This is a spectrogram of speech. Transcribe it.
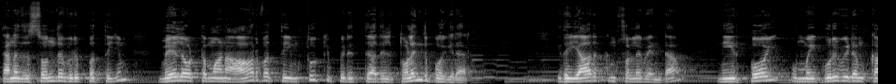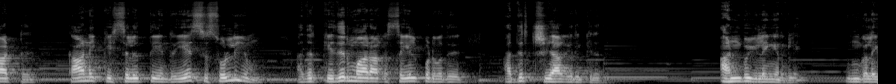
தனது சொந்த விருப்பத்தையும் மேலோட்டமான ஆர்வத்தையும் தூக்கி பிடித்து அதில் தொலைந்து போகிறார். இதை யாருக்கும் சொல்ல வேண்டாம். நீர் போய் உம்மை குருவிடம் காட்டு காணிக்கை செலுத்து என்று இயேசு சொல்லியும் அதற்கு எதிர்மாறாக செயல்படுவது அதிர்ச்சியாக இருக்கிறது. அன்பு இளைஞர்களே உங்களை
